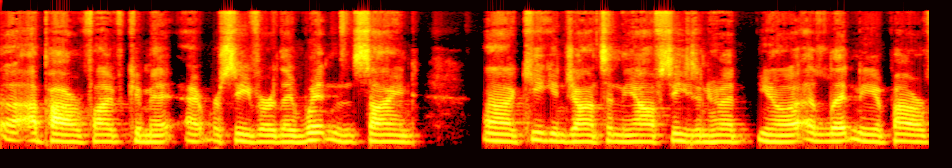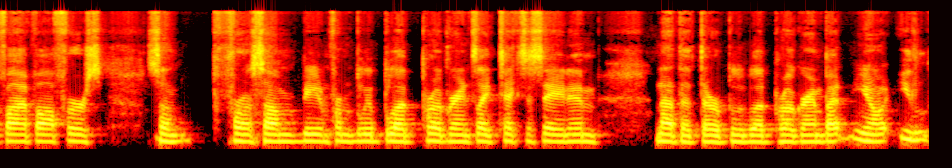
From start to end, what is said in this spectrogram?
uh, a Power Five commit at receiver. They went and signed uh, Keegan Johnson the offseason, who had you know a litany of Power Five offers. Some for some being from blue blood programs like Texas A&M. Not that they're a blue blood program, but you know el-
